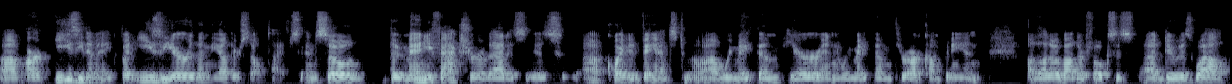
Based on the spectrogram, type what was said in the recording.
um, aren't easy to make, but easier than the other cell types. And so the manufacture of that is, is uh, quite advanced. Uh, we make them here and we make them through our company, and a lot of other folks is, uh, do as well.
